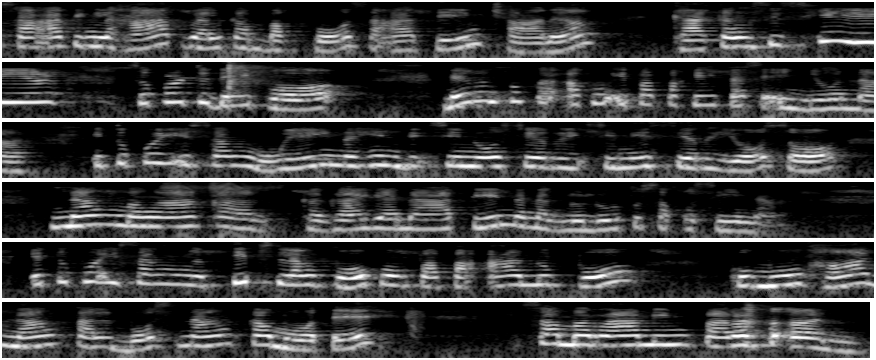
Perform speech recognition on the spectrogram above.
sa ating lahat. Welcome back po sa ating channel. Kakang Sis here. So for today po, meron po akong ipapakita sa inyo na ito po ay isang way na hindi sinuseri- siniseryoso ng mga kag- kagaya natin na nagluluto sa kusina. Ito po isang tips lang po kung papaano po kumuha ng talbos ng kamote sa maraming paraan.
